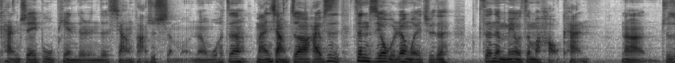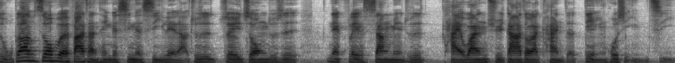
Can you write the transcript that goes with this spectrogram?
看这部片的人的想法是什么？那我真的蛮想知道，还不是真的只有我认为觉得真的没有这么好看？那就是我不知道之后会不会发展成一个新的系列啦，就是追踪就是 Netflix 上面就是台湾区大家都在看的电影或是影集。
